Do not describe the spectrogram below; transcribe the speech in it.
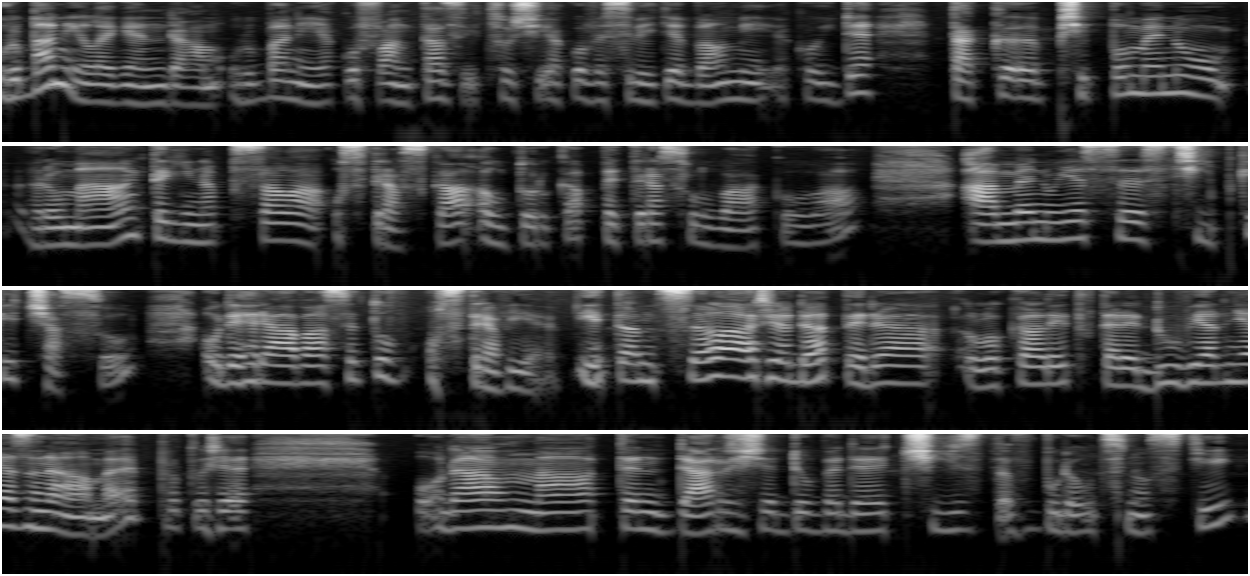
urbany legendám, urbany jako fantazy, což jako ve světě velmi jako jde, tak připomenu román, který napsala ostravská autorka Petra Slováková a jmenuje se Střípky času. Odehrává se to v Ostravě. Je tam celá řada teda lokalit, které důvěrně známe, protože ona má ten dar, že dovede číst v budoucnosti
